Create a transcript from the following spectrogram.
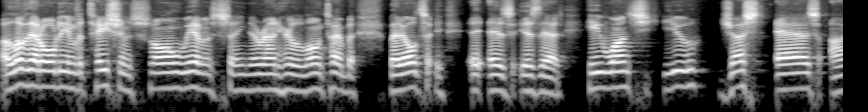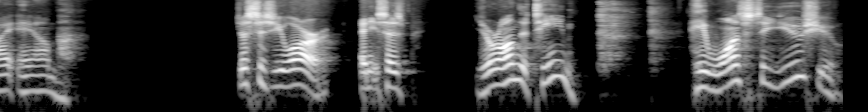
I love that old invitation song. We haven't sang it around here a long time, but but also is, is that He wants you just as I am, just as you are. And He says, You're on the team. He wants to use you.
